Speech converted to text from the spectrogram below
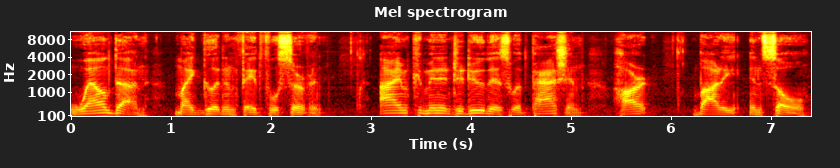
Well done, my good and faithful servant. I am committed to do this with passion, heart, body, and soul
